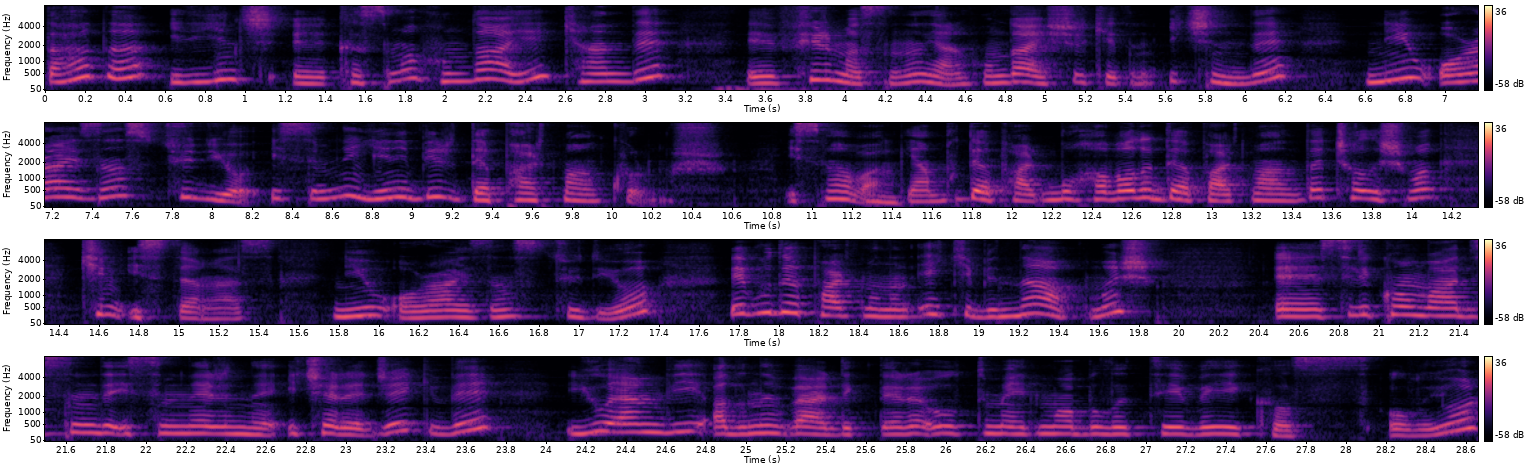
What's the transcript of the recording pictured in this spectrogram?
Daha da ilginç e, kısmı Hyundai kendi e, firmasının yani Hyundai şirketinin içinde New Horizon Studio isimli yeni bir departman kurmuş. İsme bak. Yani bu depart bu havalı departmanda çalışmak kim istemez? New Horizon Studio ve bu departmanın ekibi ne yapmış? Ee, Silikon Vadisi'nde isimlerini içerecek ve UMV adını verdikleri Ultimate Mobility Vehicles oluyor.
